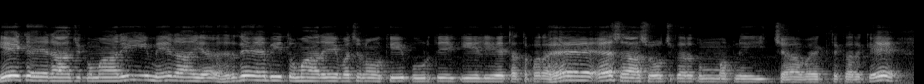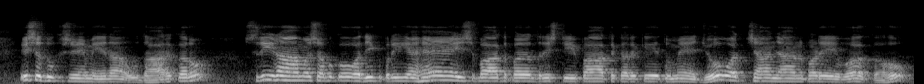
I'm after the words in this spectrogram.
के कहे राजकुमारी, मेरा यह हृदय भी तुम्हारे वचनों की पूर्ति के लिए तत्पर है। ऐसा सोचकर तुम अपनी इच्छा व्यक्त करके इस दुख से मेरा उद्धार करो। श्री राम सबको अधिक प्रिय है। इस बात पर दृष्टिपात करके तुम्हें जो अच्छा जान पड़े वह कहो।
